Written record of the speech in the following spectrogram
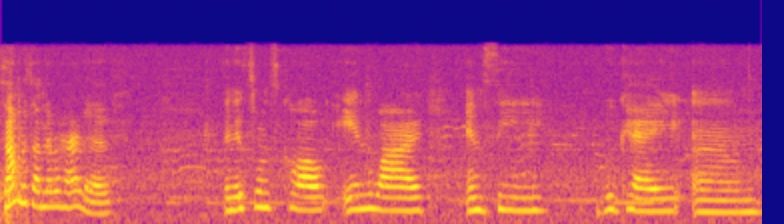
Some of this I've never heard of. And this one's called NYNC Bouquet. Um,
